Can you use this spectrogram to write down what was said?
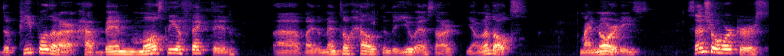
the people that are have been mostly affected uh, by the mental health in the U.S. are young adults, minorities, essential workers,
